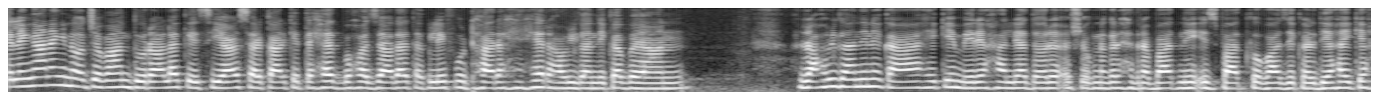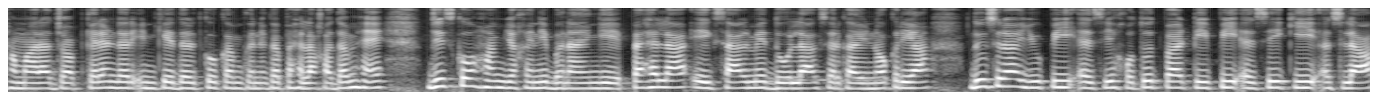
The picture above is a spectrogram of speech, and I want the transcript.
तेलंगाना के नौजवान दुराला के सीआर सरकार के तहत बहुत ज़्यादा तकलीफ़ उठा रहे हैं, राहुल गांधी का बयान। राहुल गांधी ने कहा है कि मेरे हालिया दौरे अशोकनगर हैदराबाद ने इस बात को वाजे कर दिया है कि हमारा जॉब कैलेंडर इनके दर्द को कम करने का पहला कदम है, जिसको हम यकीनी बनाएँगे। पहला, एक साल में दो लाख सरकारी नौकरियाँ, दूसरा, यूपीएससी खतूत पर टीपीएससी की असलाह।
